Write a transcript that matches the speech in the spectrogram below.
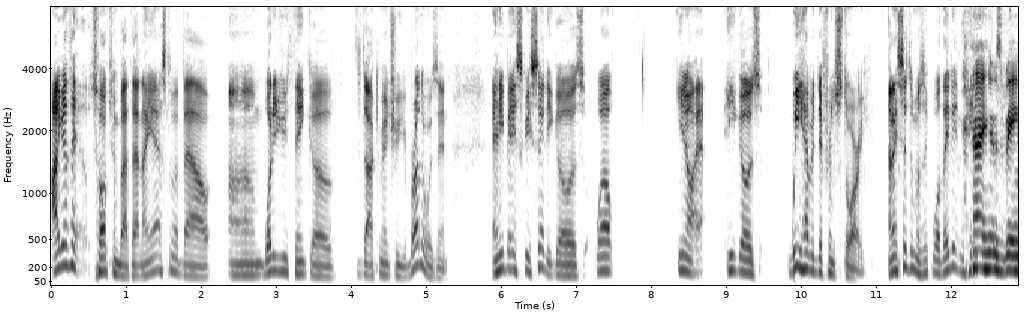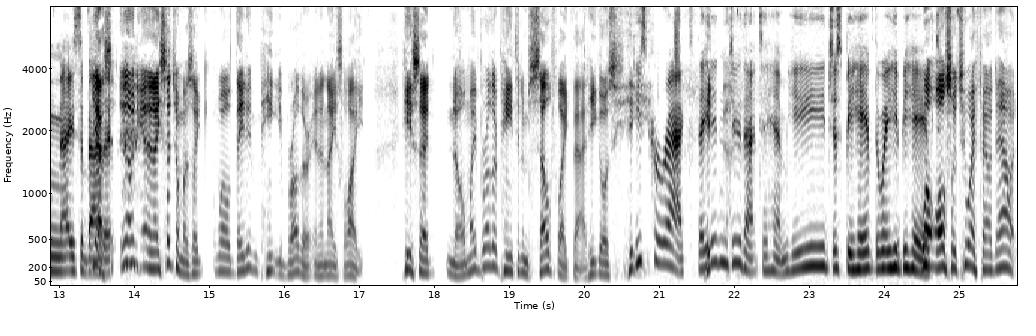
I got to talk to him about that. And I asked him about um, what did you think of the documentary your brother was in, and he basically said he goes, well, you know, I- he goes, we have a different story. And I said to him, I was like, well, they didn't paint he was being nice about yes. it. You know, and I said to him, I was like, well, they didn't paint your brother in a nice light. He said, no, my brother painted himself like that. He goes, he, He's correct. They he- didn't do that to him. He just behaved the way he behaved. Well, also too, I found out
